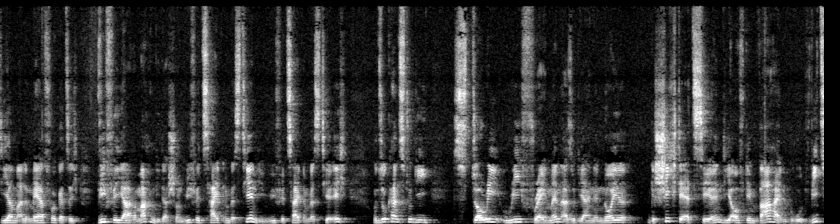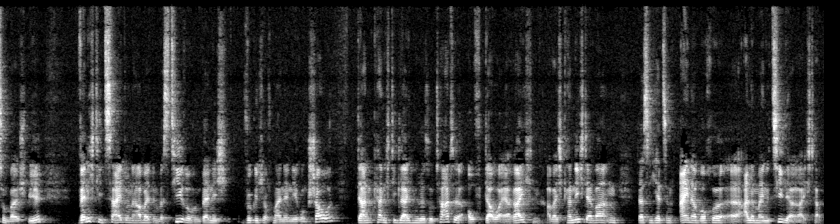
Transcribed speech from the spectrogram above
die haben alle mehr Erfolg als ich, wie viele Jahre machen die das schon? Wie viel Zeit investieren die? Wie viel Zeit investiere ich? Und so kannst du die Story reframen, also dir eine neue Geschichte erzählen, die auf den Wahrheiten beruht. Wie zum Beispiel, wenn ich die Zeit und Arbeit investiere und wenn ich wirklich auf meine Ernährung schaue, dann kann ich die gleichen Resultate auf Dauer erreichen. Aber ich kann nicht erwarten, dass ich jetzt in einer Woche äh, alle meine Ziele erreicht habe.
